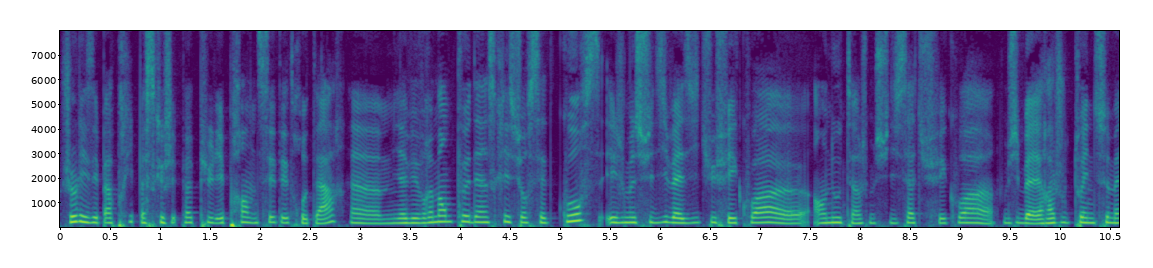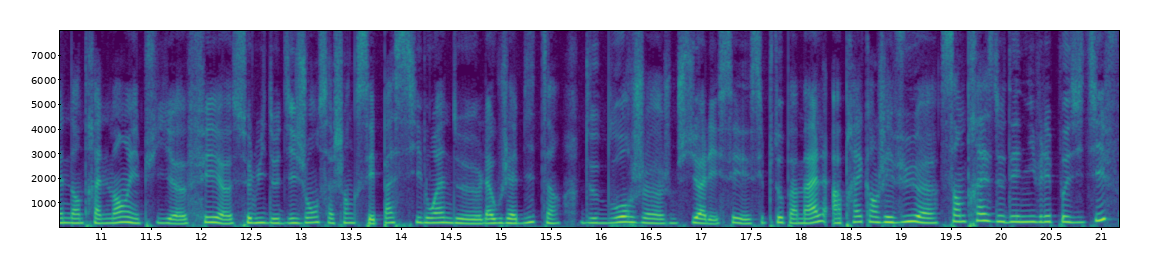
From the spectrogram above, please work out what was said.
je les ai pas pris parce que j'ai pas pu les prendre, c'était trop tard. Euh, il y avait vraiment peu d'inscrits sur cette course et je me suis dit vas-y tu fais quoi euh, en août hein. Je me suis dit ça tu fais quoi? Je me suis dit bah, rajoute-toi une semaine d'entraînement et puis fais celui de Dijon sachant que c'est pas si loin de là où j'habite, de Bourges. Je me suis dit allez, c'est plutôt pas mal. Après, quand j'ai vu 113 euh, de dénivelé positif,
